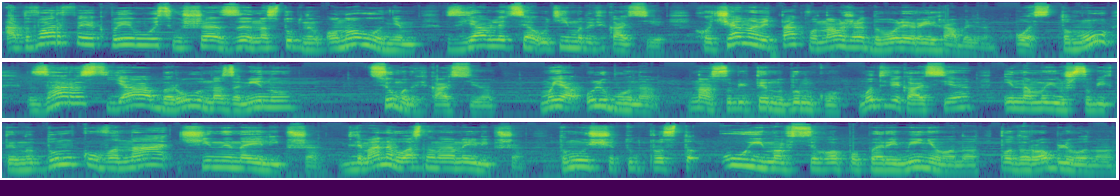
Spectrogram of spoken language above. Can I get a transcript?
а дварфи, як виявилось, лише з наступним оновленням з'являться у тій модифікації. Хоча навіть так вона вже доволі реіграбельна. Ось тому зараз я беру на заміну цю модифікацію. Моя улюблена на суб'єктивну думку модифікація, і на мою ж суб'єктивну думку, вона чи не найліпша. Для мене, власне, вона найліпша, тому що тут просто уйма всього поперемінювано, подороблювано.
